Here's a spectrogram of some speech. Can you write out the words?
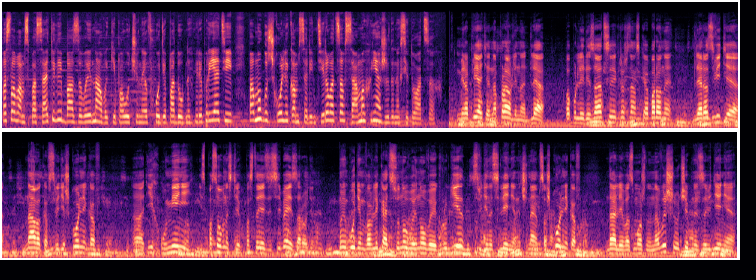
По словам спасателей, базовые навыки, полученные в ходе подобных мероприятий, помогут школьникам сориентироваться в самых неожиданных ситуациях. Мероприятие направлено для популяризации гражданской обороны, для развития навыков среди школьников, э, их умений и способности постоять за себя и за Родину. Мы будем вовлекать все новые и новые круги среди населения. Начинаем со школьников, далее, возможно, на высшие учебные заведения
